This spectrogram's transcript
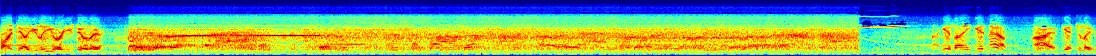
Ponytail, you leave or are you still there? I guess I ain't getting out. All right, catch you later.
